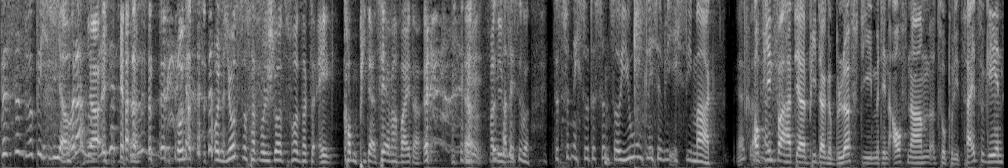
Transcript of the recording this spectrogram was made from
Das sind wirklich wir, oder? So Ja, das ist, Und, und Justus hat wohl die Schnauze vor und sagt so, ey, komm, Peter, erzähl einfach weiter. Ja, das ich fand so- ich super. Das finde ich so, das sind so Jugendliche, wie ich sie mag. Ja. Auf jeden Fall hat ja Peter geblufft, die mit den Aufnahmen zur Polizei zu gehen.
